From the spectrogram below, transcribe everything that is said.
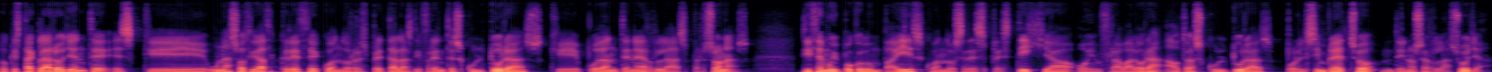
Lo que está claro, oyente, es que una sociedad crece cuando respeta las diferentes culturas que puedan tener las personas. Dice muy poco de un país cuando se desprestigia o infravalora a otras culturas por el simple hecho de no ser la suya.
